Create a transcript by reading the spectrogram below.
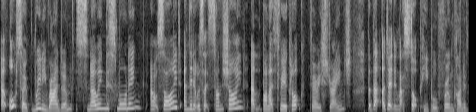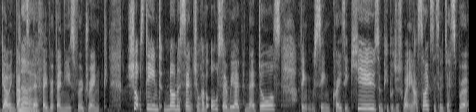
uh, also, really random, snowing this morning outside, and then it was like sunshine at, by like three o'clock. Very strange, but that I don't think that stopped people from kind of going back to their favourite venues for a drink. Shops deemed non-essential have also reopened their doors. I think we've seen crazy queues and people just waiting outside because they're so desperate.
